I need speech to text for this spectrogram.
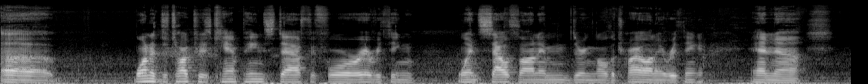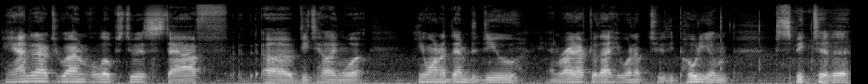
uh, wanted to talk to his campaign staff before everything went south on him during all the trial and everything, and uh, he handed out two envelopes to his staff uh, detailing what he wanted them to do. And right after that, he went up to the podium to speak to the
